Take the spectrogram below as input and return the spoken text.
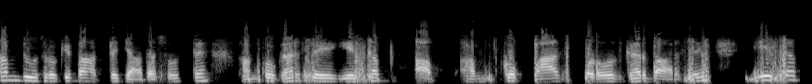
हम दूसरों की बात पे ज़्यादा सोचते हैं हमको घर से ये सब आप हमको पास पड़ोस घर बार से ये सब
